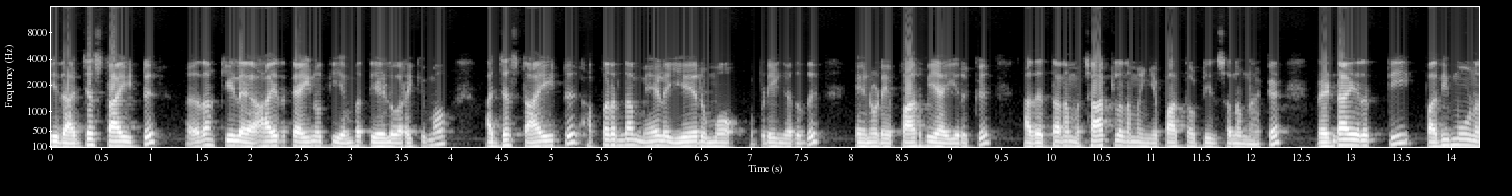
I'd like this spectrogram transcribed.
இது அட்ஜஸ்ட் ஆகிட்டு அதுதான் கீழே ஆயிரத்தி ஐநூற்றி எண்பத்தி ஏழு வரைக்குமோ அட்ஜஸ்ட் ஆகிட்டு அப்புறம்தான் மேலே ஏறுமோ அப்படிங்கிறது என்னுடைய பார்வையாக இருக்குது அதைத்தான் நம்ம சார்ட்டில் நம்ம இங்கே பார்த்தோம் அப்படின்னு சொன்னோம்னாக்க ரெண்டாயிரத்தி பதிமூணை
